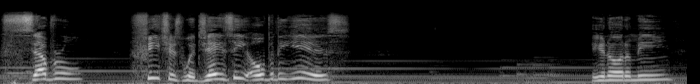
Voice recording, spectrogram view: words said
several features with Jay Z over the years. You know what I mean?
